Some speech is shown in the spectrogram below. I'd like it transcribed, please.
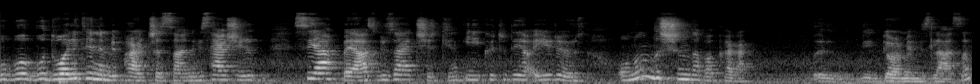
bu, bu, bu dualitenin bir parçası. Hani biz her şeyi siyah beyaz güzel çirkin iyi kötü diye ayırıyoruz. Onun dışında bakarak e, görmemiz lazım.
